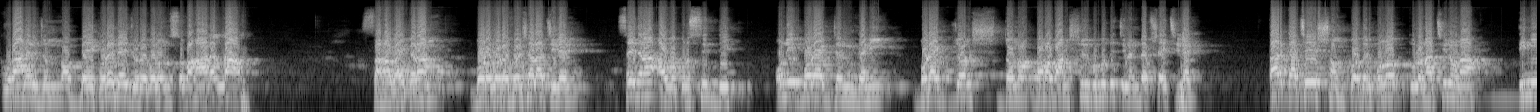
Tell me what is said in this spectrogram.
কোরআনের জন্য ব্যয় করে দেয়। জোরে বলুন সুবাহান আল্লাহ সাহাবাই কারাম বড় বড় ফয়সালা ছিলেন। সেইদিনা আবকুর সিদ্দিক, উনি বড় একজন জ্ঞানী, বড় একজন ধন- ধনবান শিল্পপতি ছিলেন, ব্যবসায়ী ছিলেন। তার কাছে সম্পদের কোনো তুলনা ছিল না। তিনি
